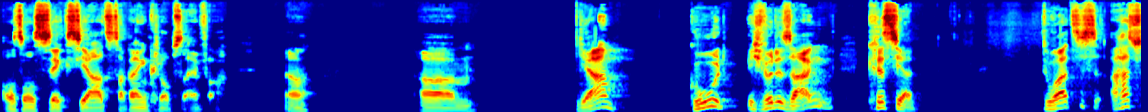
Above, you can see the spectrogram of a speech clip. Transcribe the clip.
aus, aus sechs Yards da reinklopfst einfach. Ja. Ähm, ja, gut. Ich würde sagen, Christian, du hast, hast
